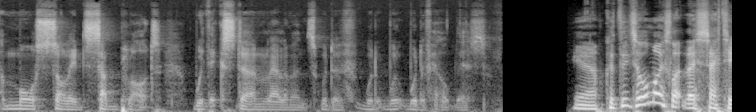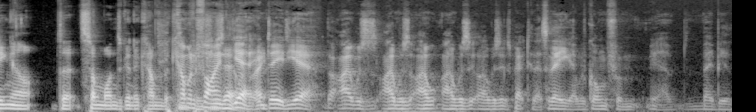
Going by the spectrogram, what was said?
a more solid subplot with external elements would have would, would, would have helped this Yeah, because it's almost like they're setting up that someone's going to come looking come and find Giselle, yeah right? indeed yeah. I was i was I, I was i was expecting that. So there you go we've gone from you know maybe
